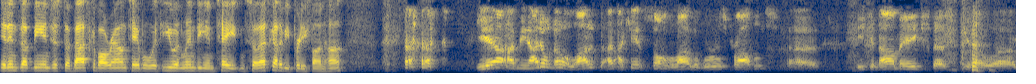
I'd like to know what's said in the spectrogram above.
it ends up being just a basketball roundtable with you and Lindy and Tate. And so that's got to be pretty fun, huh? yeah, I mean, I don't know a lot of, I, I can't solve a lot of the world's problems, uh, economics, that, you know, uh,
